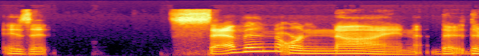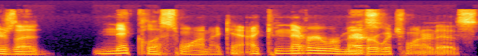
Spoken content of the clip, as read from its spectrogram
is it seven or nine? There, there's a Nicklaus one. I can't. I can never remember that's, which one it is.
